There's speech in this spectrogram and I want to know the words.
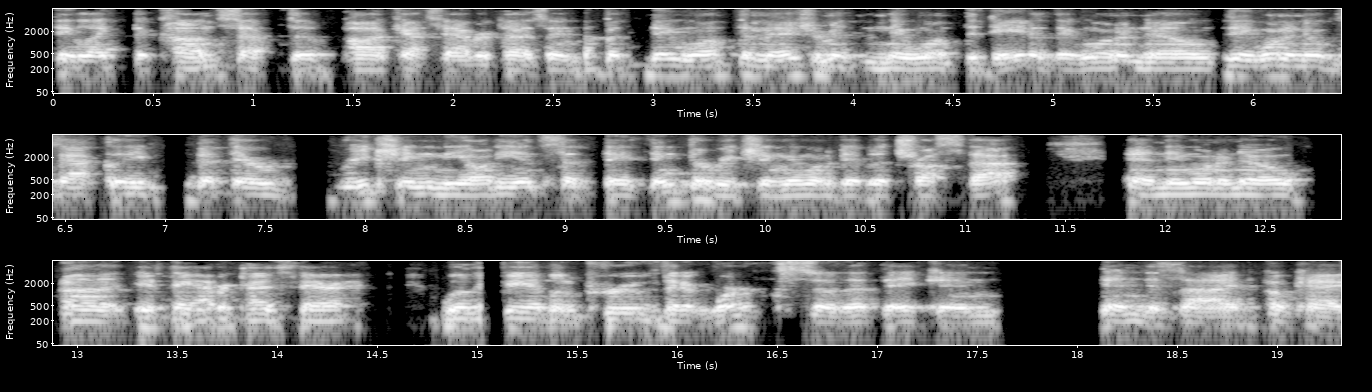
they like the concept of podcast advertising, but they want the measurement and they want the data. They want to know they want to know exactly that they're reaching the audience that they think they're reaching. They want to be able to trust that, and they want to know uh, if they advertise there, will they be able to prove that it works so that they can then decide, okay,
